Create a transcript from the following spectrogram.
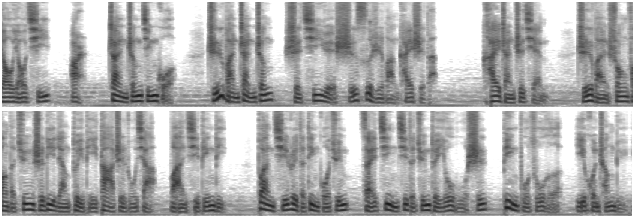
幺幺七二战争经过，直皖战争是七月十四日晚开始的。开战之前，直皖双方的军事力量对比大致如下：皖系兵力，段祺瑞的定国军在进击的军队有五师，并不足额一混成旅，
